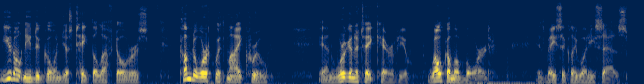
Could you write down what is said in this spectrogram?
You don't need to go and just take the leftovers. Come to work with my crew, and we're going to take care of you. Welcome aboard is basically what he says.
